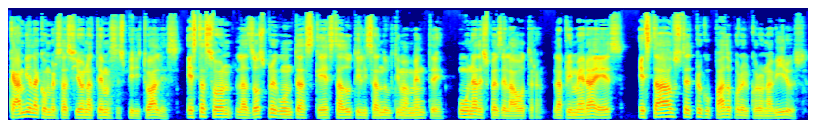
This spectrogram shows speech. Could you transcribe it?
Cambia la conversación a temas espirituales. Estas son las dos preguntas que he estado utilizando últimamente, una después de la otra. La primera es, ¿está usted preocupado por el coronavirus?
